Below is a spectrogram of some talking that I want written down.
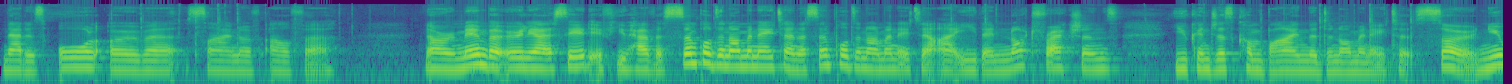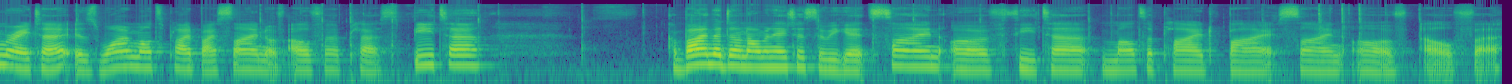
And that is all over sine of alpha. Now remember earlier I said if you have a simple denominator and a simple denominator, i.e. they're not fractions, you can just combine the denominators. So numerator is y multiplied by sine of alpha plus beta Combine the denominators so we get sine of theta multiplied by sine of alpha.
